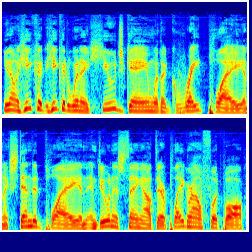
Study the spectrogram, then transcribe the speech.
you know he could he could win a huge game with a great play, an extended play, and, and doing his thing out there, playground football.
